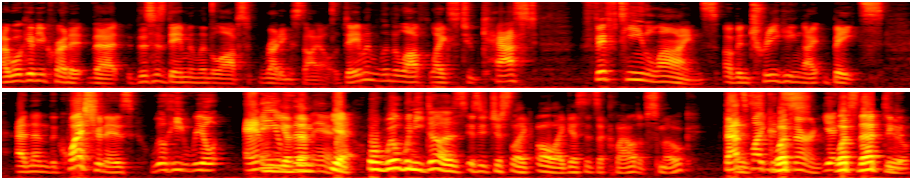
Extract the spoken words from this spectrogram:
I will give you credit that this is Damon Lindelof's writing style. Damon Lindelof likes to cast 15 lines of intriguing baits, and then the question is, will he reel any, Any of, them, in? yeah. Or will when he does, is it just like, oh, I guess it's a cloud of smoke? That's Is- my what's- concern. Yeah, what's that do? because-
